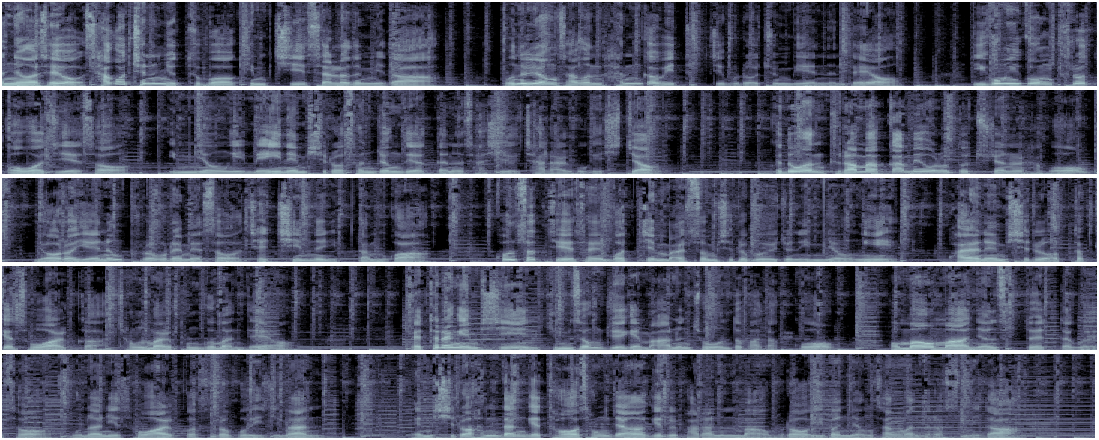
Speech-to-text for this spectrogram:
안녕하세요. 사고치는 유튜버 김치 샐러드입니다. 오늘 영상은 한가위 특집으로 준비했는데요. 2020 트롯 어워즈에서 임영웅이 메인 MC로 선정되었다는 사실 잘 알고 계시죠? 그동안 드라마 까메오로도 출연을 하고 여러 예능 프로그램에서 재치 있는 입담과 콘서트에서의 멋진 말솜씨를 보여준 임영웅이 과연 MC를 어떻게 소화할까 정말 궁금한데요. 베테랑 MC인 김성주에게 많은 조언도 받았고 어마어마한 연습도 했다고 해서 무난히 소화할 것으로 보이지만 MC로 한 단계 더 성장하기를 바라는 마음으로 이번 영상 만들었습니다.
